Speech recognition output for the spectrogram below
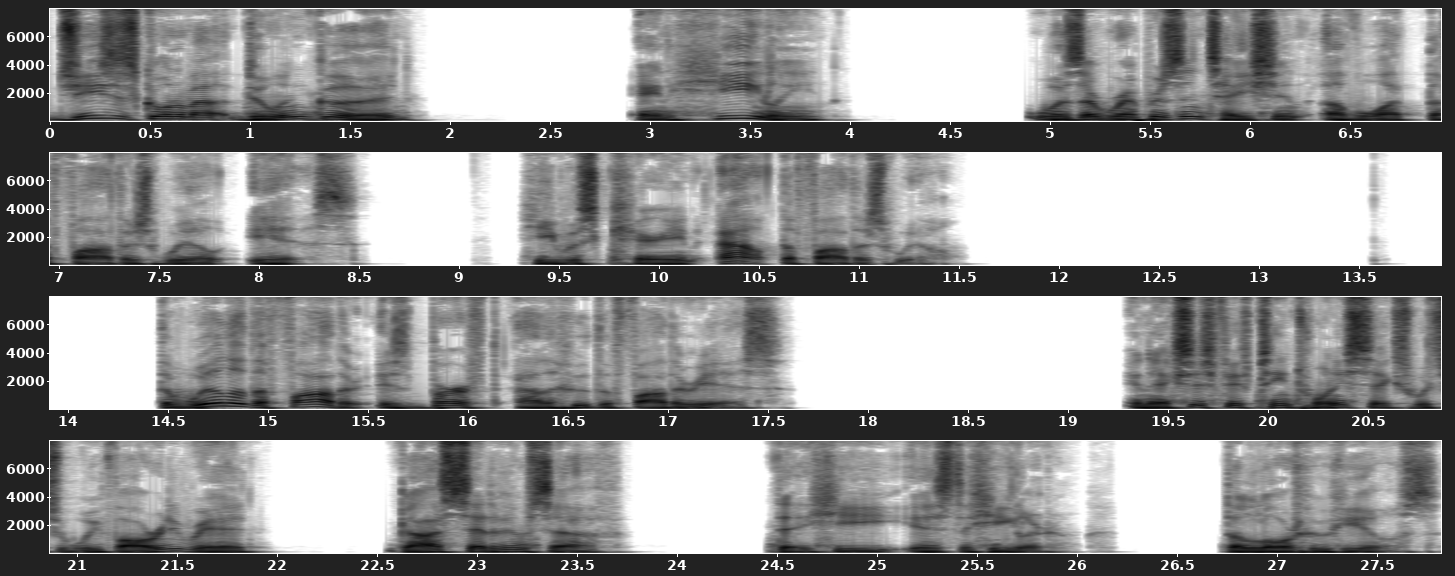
Jesus going about doing good and healing was a representation of what the Father's will is. He was carrying out the Father's will. The will of the Father is birthed out of who the Father is. In Exodus 15 26, which we've already read, God said of himself that he is the healer, the Lord who heals.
